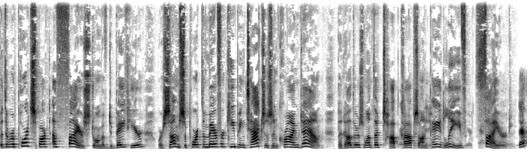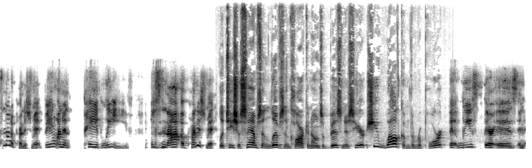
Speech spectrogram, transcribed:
But the report sparked a firestorm of debate here, where some support the mayor for keeping taxes and crime down, but others want the top cops on paid leave fired. That's not a punishment. Being on a paid leave is not a punishment. Letitia Sampson lives in Clark and owns a business here. She welcomed the report. At least there is an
